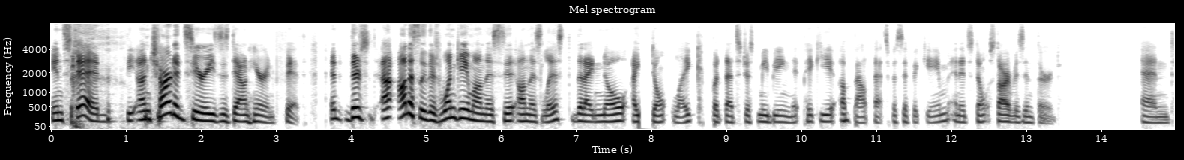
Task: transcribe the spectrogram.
Instead, the Uncharted series is down here in fifth. And there's uh, honestly, there's one game on this on this list that I know I don't like, but that's just me being nitpicky about that specific game, and it's Don't Starve is in third. And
